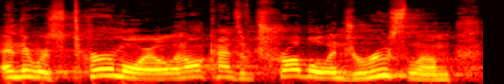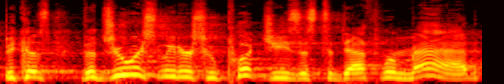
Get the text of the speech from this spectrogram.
And there was turmoil and all kinds of trouble in Jerusalem because the Jewish leaders who put Jesus to death were mad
